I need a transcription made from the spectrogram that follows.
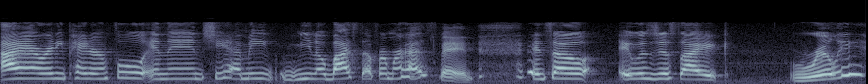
I already paid her in full. And then she had me, you know, buy stuff from her husband. And so it was just like, really?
